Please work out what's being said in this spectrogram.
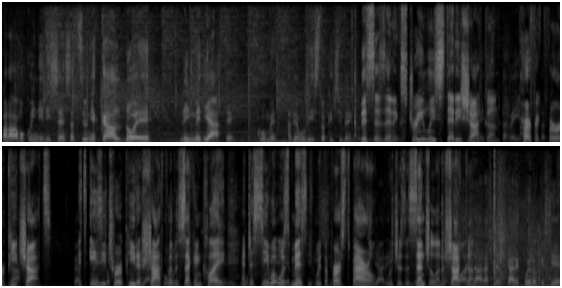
Parlavamo quindi di sensazioni a caldo e le immediate, come abbiamo visto che ci vengono. This is an extremely steady shotgun, perfect for repeat shots. It's easy to repeat a shot for the second clay and to see what was missed with the first barrel, which is essential in a shotgun. andare a cercare quello che si è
